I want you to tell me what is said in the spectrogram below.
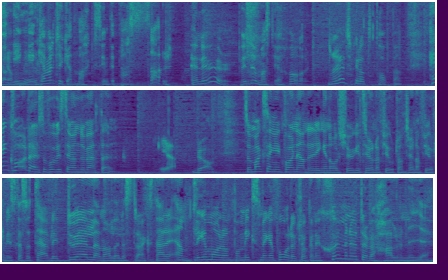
Ja, ingen kan väl tycka att Max inte passar? Eller hur? Det är det dummaste jag hört. Ja, jag tycker det låter toppen. Häng kvar där så får vi se vem du möter. Ja. Bra. Så Max hänger kvar, ni andra ringer 020 314 314. Vi ska alltså tävla i duellen alldeles strax. Det här är Äntligen morgon på Mix Megapol och klockan är sju minuter över halv nio.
